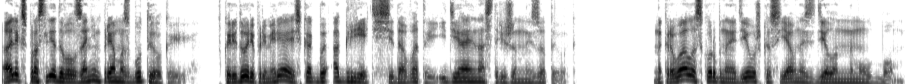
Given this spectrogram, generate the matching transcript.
Алекс проследовал за ним прямо с бутылкой, в коридоре примеряясь, как бы огреть седоватый, идеально остриженный затылок. Накрывала скорбная девушка с явно сделанным лбом.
